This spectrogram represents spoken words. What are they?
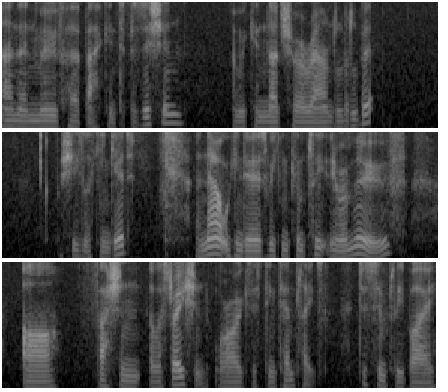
and then move her back into position, and we can nudge her around a little bit. But she's looking good. And now what we can do is we can completely remove our fashion illustration or our existing template just simply by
